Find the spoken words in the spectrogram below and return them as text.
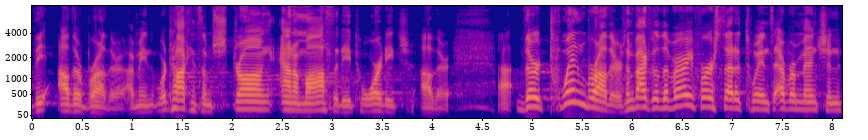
the other brother. I mean, we're talking some strong animosity toward each other. Uh, they're twin brothers. In fact, they're the very first set of twins ever mentioned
